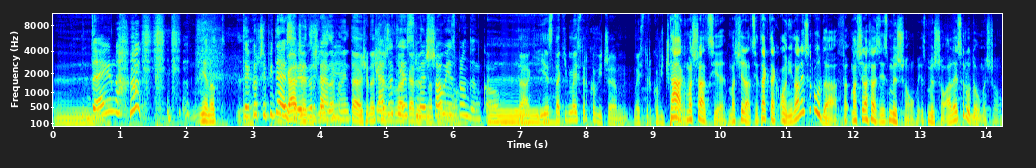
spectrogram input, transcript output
Y, Dale? Nie no, Tylko Chippy Dale sobie Gadżet, źle zapamiętałeś. Ona się Gadżet nazywa jest gadżet myszą i jest blondynką. y, Tak, i jest takim majsterkowiczem. Majsterkowiczką. Tak, masz rację, macie rację. Tak, tak, oni, no ale jest ruda. Macie rację, jest myszą, jest myszą, ale jest rudą myszą.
